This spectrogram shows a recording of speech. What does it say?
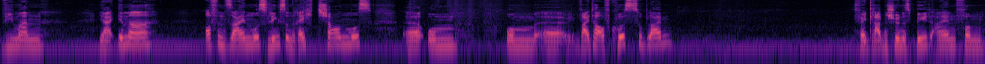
wie man ja immer offen sein muss, links und rechts schauen muss, äh, um, um äh, weiter auf Kurs zu bleiben fällt gerade ein schönes Bild ein von,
